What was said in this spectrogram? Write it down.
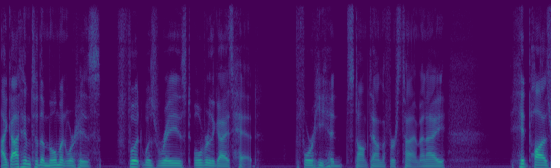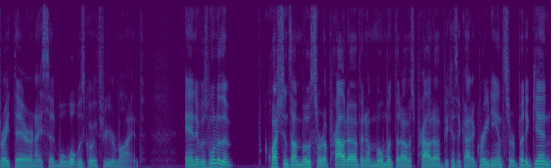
I got him to the moment where his foot was raised over the guy's head before he had stomped down the first time. And I hit pause right there and I said, Well, what was going through your mind? And it was one of the questions I'm most sort of proud of and a moment that I was proud of because it got a great answer. But again,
